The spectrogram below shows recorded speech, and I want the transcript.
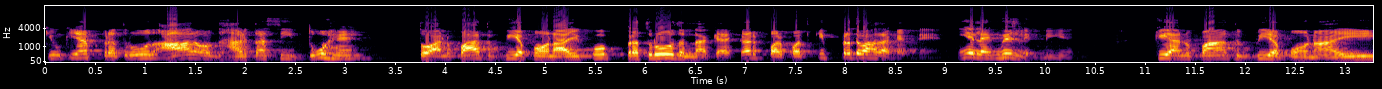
क्योंकि यहाँ प्रतिरोध आर और धारता सी दो हैं। तो अनुपात बी अपॉन आई को प्रतिरोध न कहकर परपथ की प्रतिबाधा कहते हैं। ये लैंग्वेज लिखनी है कि अनुपात बी अपॉन आई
